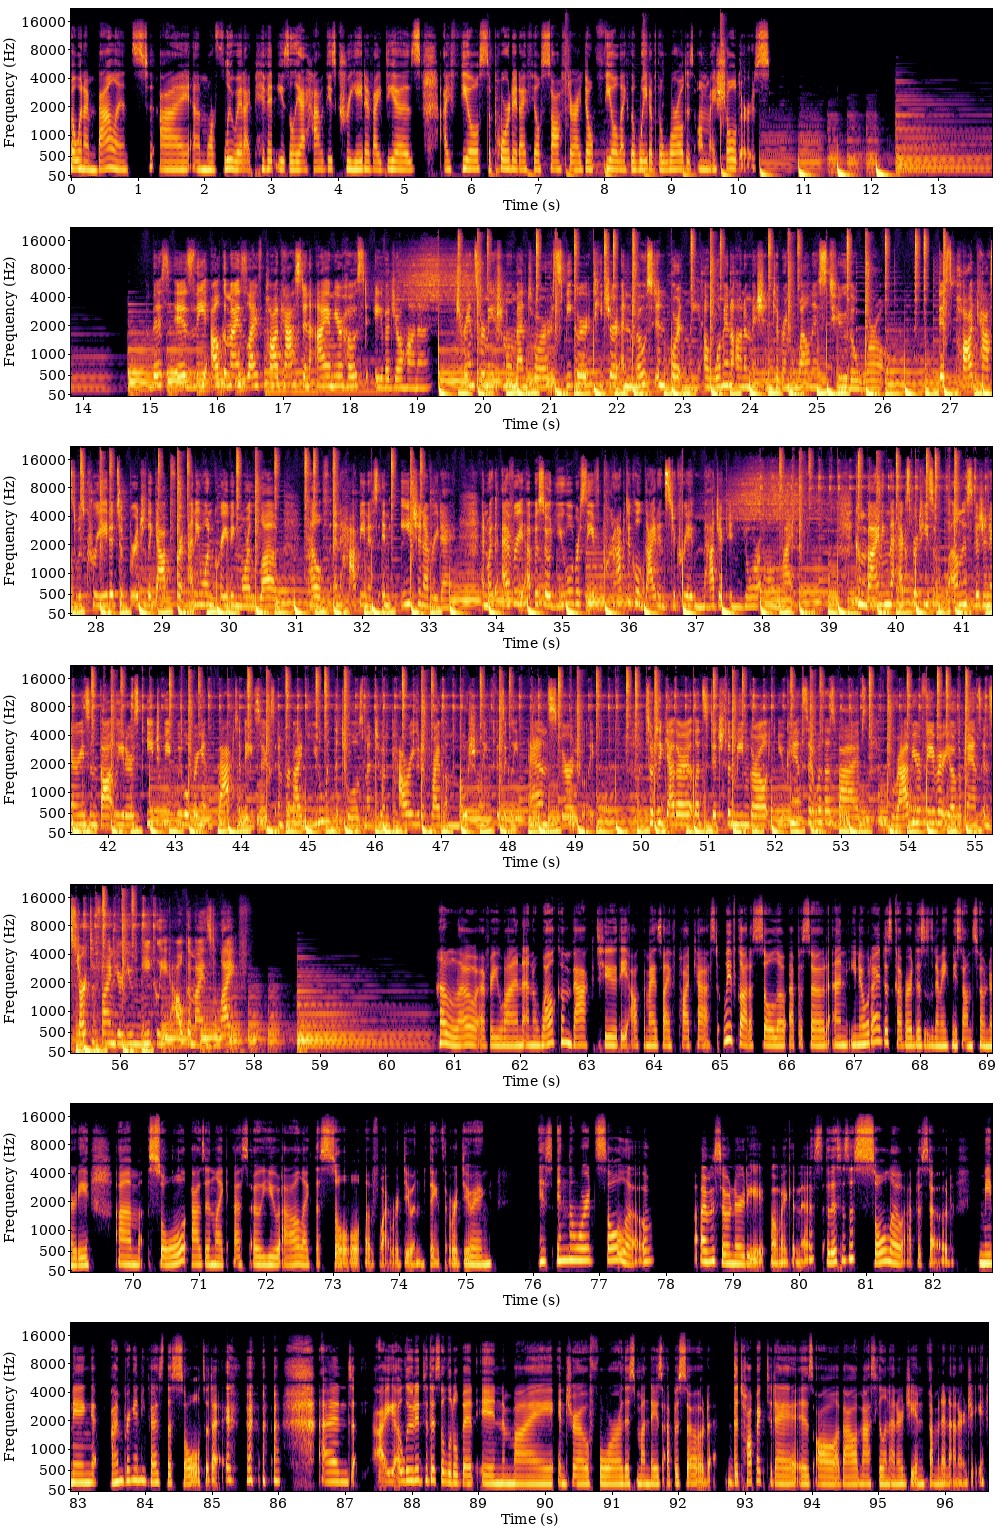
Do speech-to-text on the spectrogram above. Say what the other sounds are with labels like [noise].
But when I'm balanced, I am more fluid. I pivot easily. I have these creative ideas. I feel supported. I feel softer. I don't feel like the weight of the world is on my shoulders. This is the Alchemized Life podcast, and I am your host, Ava Johanna, transformational mentor, speaker, teacher, and most importantly, a woman on a mission to bring wellness to the world. This podcast was created to bridge the gap for anyone craving more love, health, and happiness in each and every day. And with every episode, you will receive practical guidance to create magic in your own life. Combining the expertise of wellness visionaries and thought leaders, each week we will bring it back to basics and provide you with the tools meant to empower you to thrive emotionally, physically, and spiritually. So, together, let's ditch the mean girl, you can't sit with us vibes, grab your favorite yoga pants, and start to find your uniquely alchemized life. Hello, everyone, and welcome back to the Alchemized Life podcast. We've got a solo episode, and you know what I discovered? This is going to make me sound so nerdy. Um, soul, as in like S O U L, like the soul of why we're doing the things that we're doing, is in the word solo. I'm so nerdy. Oh my goodness. This is a solo episode, meaning I'm bringing you guys the soul today. [laughs] and I alluded to this a little bit in my intro for this Monday's episode. The topic today is all about masculine energy and feminine energy.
